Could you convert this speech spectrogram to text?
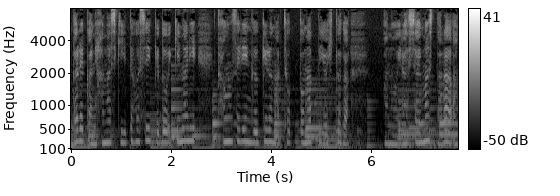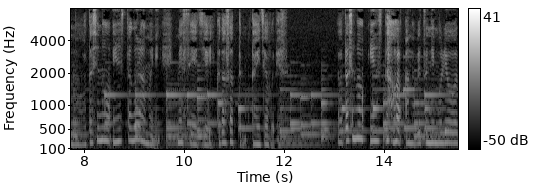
誰かに話聞いてほしいけどいきなりカウンセリング受けるのはちょっとなっていう人がっしゃいましたらあの私のインスタグラムにメッセージくださっても大丈夫です。私のインスタはあの別に無料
